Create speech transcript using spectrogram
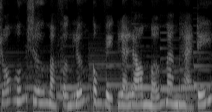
số huấn sư mà phần lớn công việc là lo mở mang hạ trí,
